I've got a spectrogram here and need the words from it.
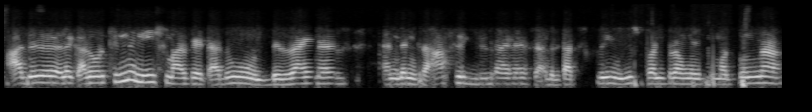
அது லைக் அது ஒரு சின்ன நீஷ் மார்க்கெட் அதுவும் designers and then graphic designers அது டச் ஸ்கிரீன் யூஸ் பண்றவங்களுக்கு மட்டும்தான்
